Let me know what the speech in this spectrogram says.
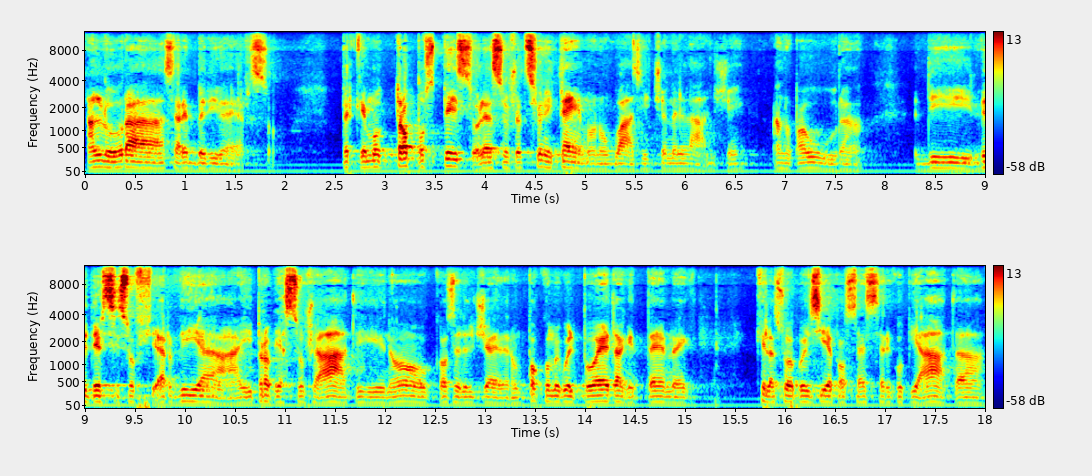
allora sarebbe diverso, perché troppo spesso le associazioni temono quasi i gemellaggi, hanno paura, di vedersi soffiar via i propri associati, no? cose del genere, un po' come quel poeta che teme che la sua poesia possa essere copiata,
